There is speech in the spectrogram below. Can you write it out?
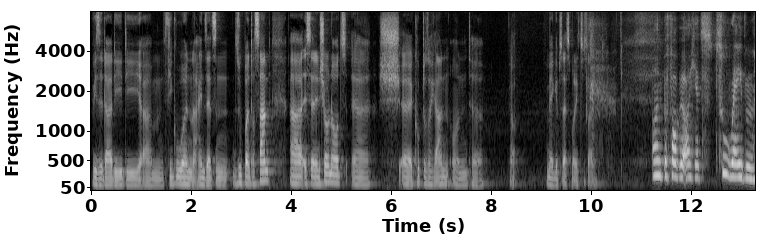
wie sie da die, die ähm, Figuren einsetzen. Super interessant. Äh, ist in den Show Notes. Äh, äh, guckt es euch an und äh, ja, mehr gibt es erstmal nicht zu sagen. Und bevor wir euch jetzt zu raven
